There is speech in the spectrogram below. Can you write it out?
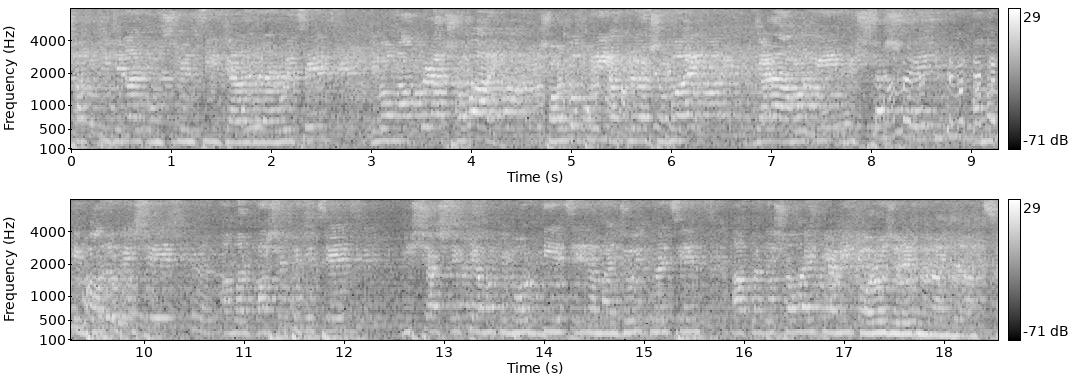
সাতটি জেলার কনস্টিটুয়েন্সি যারা যারা রয়েছে এবং আপনারা সবাই সর্বোপরি আপনারা সবাই যারা আমাকে বিশ্বাস করে আমাকে ভালোবেসে আমার পাশে থেকেছেন বিশ্বাস রেখে আমাকে ভোট দিয়েছেন আমায় জয় করেছেন আপনাদের সবাইকে আমি করজোরে প্রণাম জানাচ্ছি।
